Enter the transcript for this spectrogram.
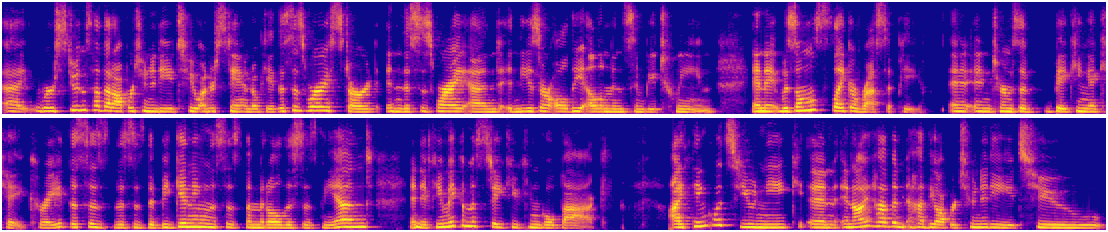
uh, where students had that opportunity to understand, okay, this is where I start and this is where I end, and these are all the elements in between. And it was almost like a recipe, in terms of baking a cake, right? This is this is the beginning, this is the middle, this is the end. And if you make a mistake, you can go back. I think what's unique, and, and I haven't had the opportunity to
